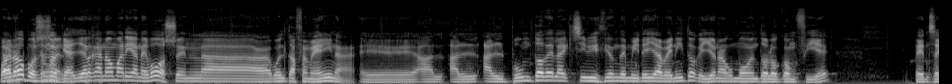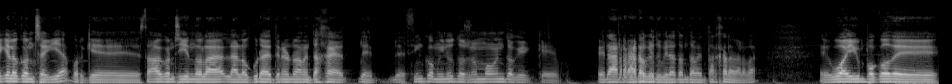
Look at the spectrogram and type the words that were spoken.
Bueno, pues eso, que ayer ganó Marianne Vos en la vuelta femenina. eh, al, al- al punto de la exhibición de Mireia Benito, que yo en algún momento lo confié. Pensé que lo conseguía, porque estaba consiguiendo la, la locura de tener una ventaja de, cinco minutos en un momento que, que era raro que tuviera tanta ventaja, la verdad. Eh, hubo ahí un poco de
